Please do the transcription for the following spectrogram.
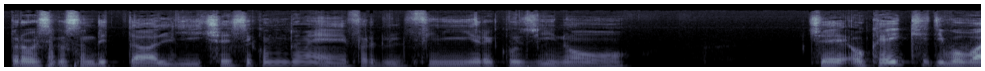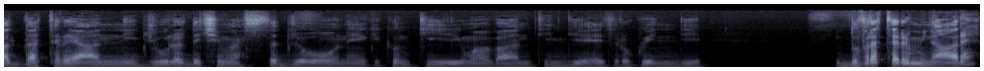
Però questi sono dettagli. Cioè, secondo me farlo finire così, no? Cioè, ok che tipo va da tre anni giù la decima stagione, che continua avanti e indietro, quindi dovrà terminare.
